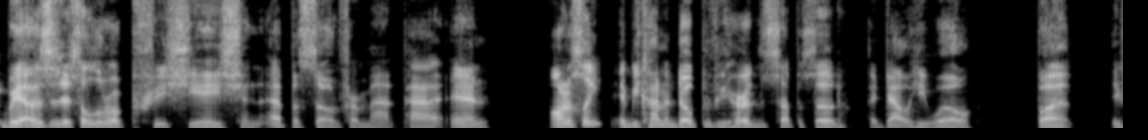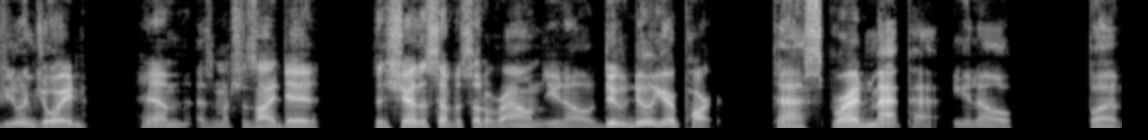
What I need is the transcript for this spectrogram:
But yeah, this is just a little appreciation episode for MatPat. And honestly, it'd be kind of dope if you heard this episode. I doubt he will. But if you enjoyed him as much as I did, then share this episode around, you know, do do your part to spread MatPat. you know. But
